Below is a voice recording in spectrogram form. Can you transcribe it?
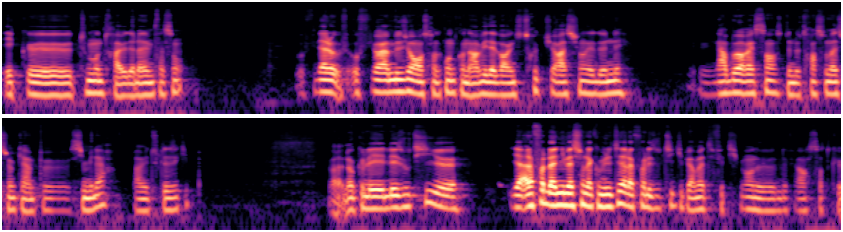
et que tout le monde travaille de la même façon. Au final, au, fur et à mesure, on se rend compte qu'on a envie d'avoir une structuration des données, une arborescence de nos transformations qui est un peu similaire parmi toutes les équipes. Voilà, donc les, outils, euh, il y a à la fois de l'animation de la communauté, à la fois les outils qui permettent effectivement de, faire en sorte que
